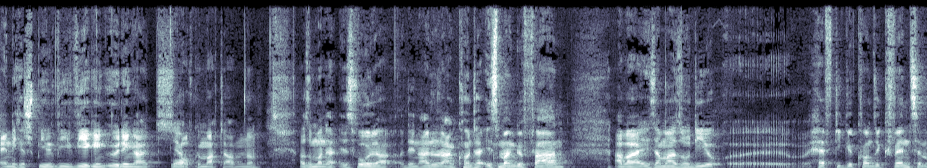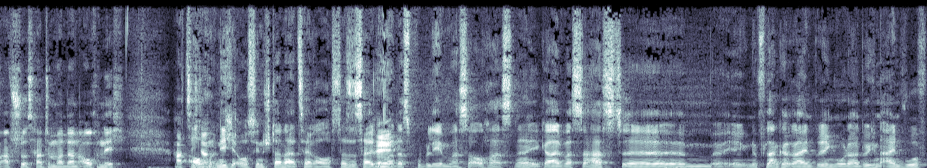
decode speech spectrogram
Ähnliches Spiel, wie wir gegen Öding halt Ja. auch gemacht haben. Ne? Also man ist wohl, den einen oder anderen Konter ist man gefahren, aber ich sag mal so, die äh, heftige Konsequenz im Abschluss hatte man dann auch nicht. Hat sich Auch dann, nicht aus den Standards heraus. Das ist halt Nee. immer das Problem, was du auch hast. Ne? Egal, was du hast, äh, irgendeine Flanke reinbringen oder durch einen Einwurf.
